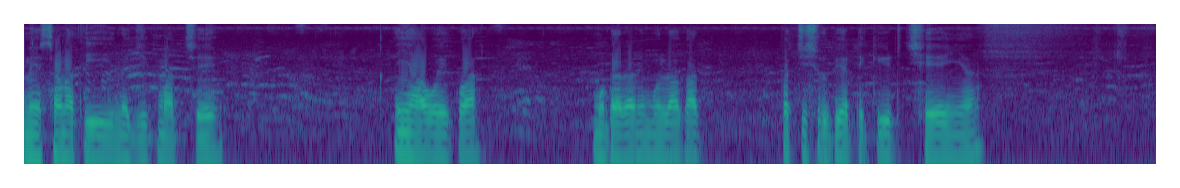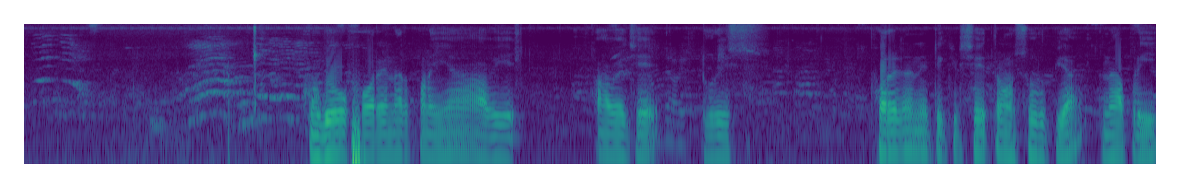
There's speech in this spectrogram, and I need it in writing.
મહેસાણાથી નજીકમાં જ છે. અહીંયા આવો એકવાર. મોઢેરાની મુલાકાત. પચીસ રૂપિયા ટિકિટ છે અહીંયા. જો ફોરેનર પણ અહીંયા આવી, આવે છે ટુરિસ્ટ ફોરેનરની ટિકિટ છે ત્રણસો રૂપિયા અને આપણી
